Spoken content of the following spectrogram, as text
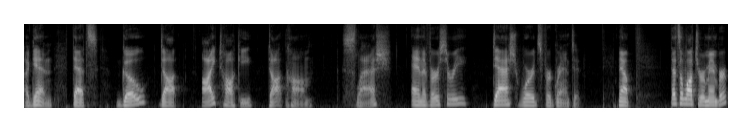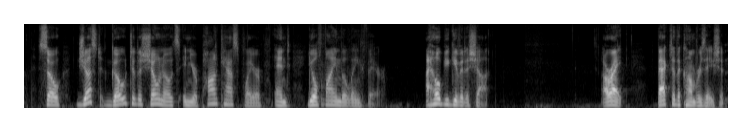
Again, that's go.italki.com slash anniversary dash words for granted. Now, that's a lot to remember, so just go to the show notes in your podcast player and you'll find the link there. I hope you give it a shot. All right, back to the conversation.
